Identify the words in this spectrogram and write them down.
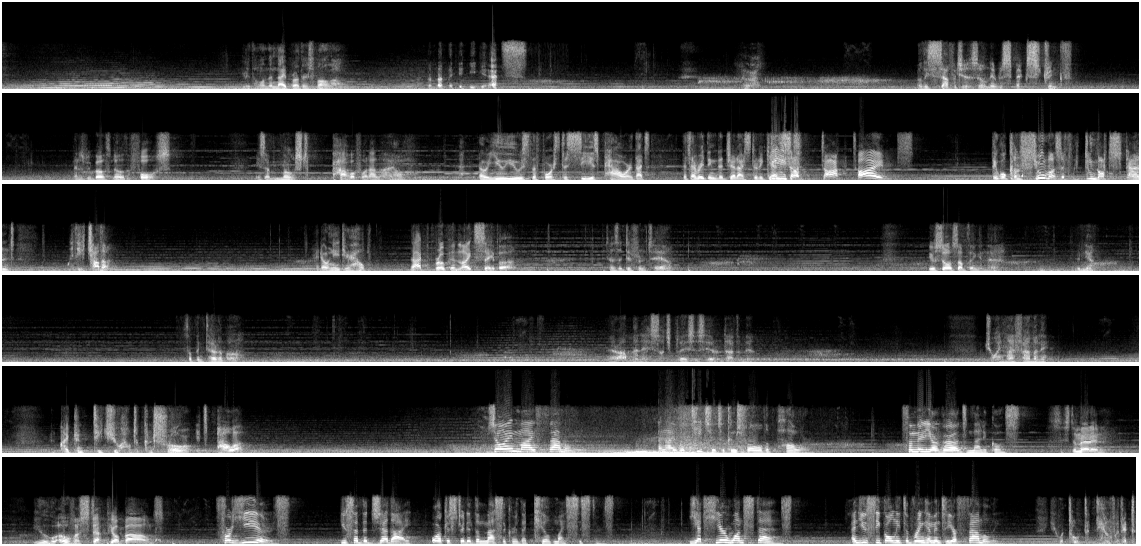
You're the one the Night Brothers follow. yes. Well, these savages only respect strength. And as we both know, the Force is a most powerful ally. Oh. No. No, you used the Force to seize power. That's that's everything the Jedi stood against. These are dark times. They will consume us if we do not stand with each other. I don't need your help. That broken lightsaber tells a different tale. You saw something in there, didn't you? Something terrible. There are many such places here in Dathomir. Join my family. And I can teach you how to control its power. Join my family, and I will teach you to control the power. Familiar words, Malicos. Sister Merrin, you overstep your bounds. For years, you said the Jedi orchestrated the massacre that killed my sisters. Yet here one stands, and you seek only to bring him into your family. You were told to deal with it.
